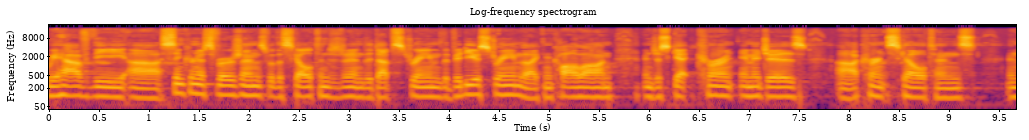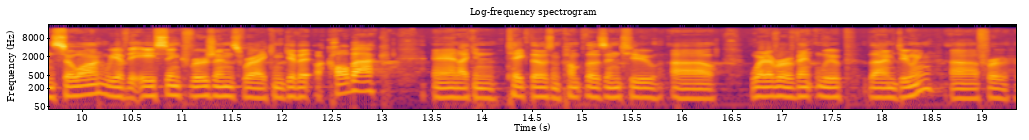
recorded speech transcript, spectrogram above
we have the uh, synchronous versions with the skeleton and the depth stream, the video stream that I can call on and just get current images, uh, current skeletons, and so on. We have the async versions where I can give it a callback and I can take those and pump those into uh, whatever event loop that I'm doing uh, for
